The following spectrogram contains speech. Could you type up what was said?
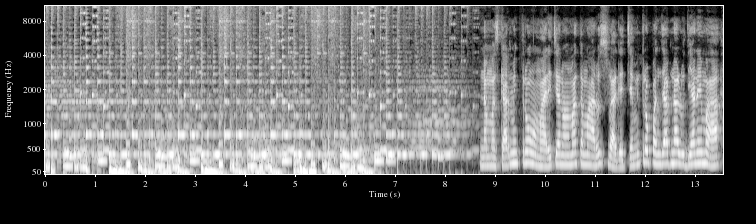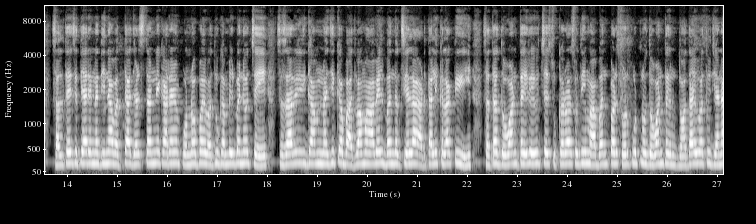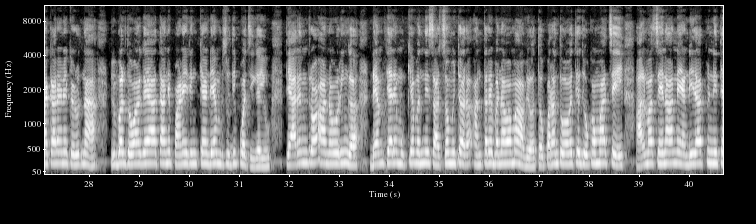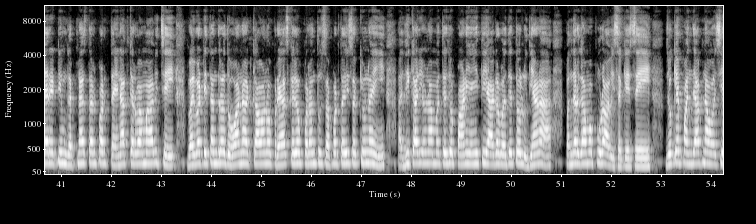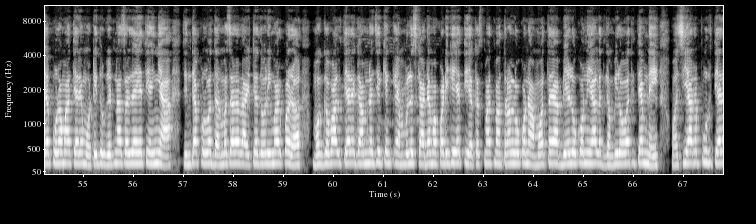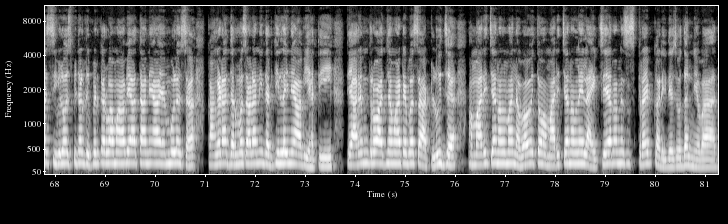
Thank you. નમસ્કાર મિત્રો અમારી ચેનલમાં તમારું સ્વાગત છે. મિત્રો, પંજાબના લુધિયાનામાં સલતેજ ત્યારે નદીના વધતા જળસ્તરને કારણે પૂરનો ભય વધુ ગંભીર બન્યો છે. સસારી ગામ નજીક બાંધવામાં આવેલ બંધ છેલ્લા અડતાલીસ કલાકથી સતત ધોવાણ થઈ રહ્યું છે. શુક્રવાર સુધીમાં બંધ પર સોળ ફૂટનું ધોવાણ નોંધાયું હતું, જેના કારણે ખેડૂતના ટ્યુબવેલ ધોવાણ ગયા હતા અને પાણી રિંગ્યા ડેમ સુધી પહોંચી ગયું. ત્યારે મિત્રો, આ નવો રિંગ ડેમ ત્યારે મુખ્ય બંધની સાતસો મીટર અંતરે બનાવવામાં આવ્યો હતો. પરંતુ હવે તે જોખમમાં છે. હાલમાં સેના અને એનડીઆરએફની ત્યારે ટીમ ઘટના સ્થળ પર તૈનાત કરવામાં આવી છે. વહીવટીતંત્ર ધોવાને અટકાવવાનો પ્રયાસ કર્યો, પરંતુ સફળ થઈ શક્યું નહીં. અધિકારીઓના મતે જો પાણી અહીંથી આગળ વધે તો લુધિયાણા પંદર ગામો પૂર આવી શકે છે. જોકે પંજાબના હોશિયારપુરામાં ત્યારે મોટી દુર્ઘટના સર્જાઈ હતી. અહીંયા ચિંતાપૂર્વક ધર્મશાળા રાષ્ટ્રીય ધોરીમાર્ગ પર મગવાલ ત્યારે ગામ નજીક એક એમ્બ્યુલન્સ ગાડામાં પડી ગઈ હતી. અકસ્માતમાં ત્રણ લોકોના મોત થયા. બે લોકોની હાલત ગંભીર હોવાથી તેમને હોશિયારપુર ત્યારે સિવિલ હોસ્પિટલ રિપેર કરવામાં આવ્યા હતા અને આ એમ્બ્યુલન્સ કાંગડા ધર્મશાળાની દર્દી લઈને આવી હતી. ત્યારે મિત્રો આજના માટે બસ આટલું જ. અમારી ચેનલમાં નવા હોય તો અમારી ચેનલને લાઇક શેર અને સબસ્ક્રાઈબ કરી દેજો. ધન્યવાદ.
